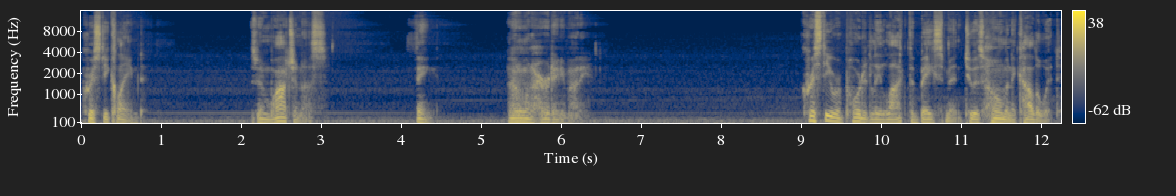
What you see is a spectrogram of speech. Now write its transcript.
Christie claimed. He's been watching us. Thing. I don't want to hurt anybody. Christie reportedly locked the basement to his home in Iqaluit.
